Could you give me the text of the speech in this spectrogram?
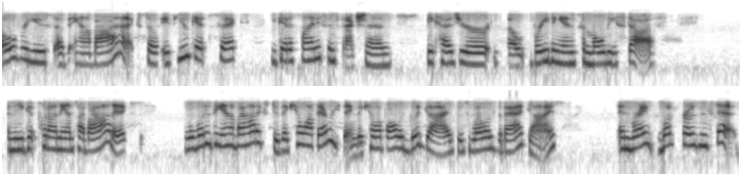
overuse of antibiotics. So if you get sick, you get a sinus infection because you're you know, breathing in some moldy stuff, and then you get put on antibiotics. Well, what do the antibiotics do? They kill off everything. They kill off all the good guys as well as the bad guys. And Ray, what grows instead?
